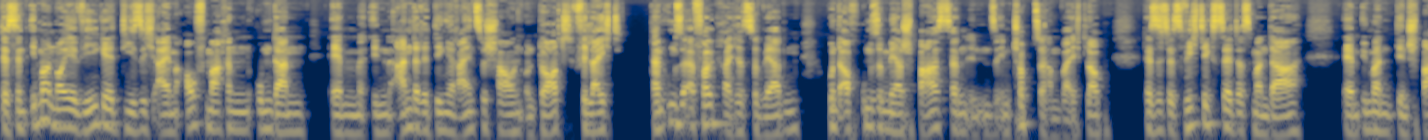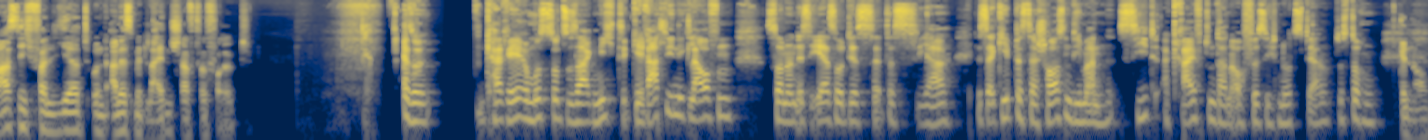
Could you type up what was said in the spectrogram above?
das sind immer neue Wege, die sich einem aufmachen, um dann ähm, in andere Dinge reinzuschauen und dort vielleicht dann umso erfolgreicher zu werden und auch umso mehr Spaß dann in, im Job zu haben. Weil ich glaube, das ist das Wichtigste, dass man da ähm, immer den Spaß nicht verliert und alles mit Leidenschaft verfolgt. Also Karriere muss sozusagen nicht geradlinig laufen, sondern ist eher so das, das, ja, das Ergebnis der Chancen, die man sieht, ergreift und dann auch für sich nutzt. Ja, das ist doch ein, genau.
